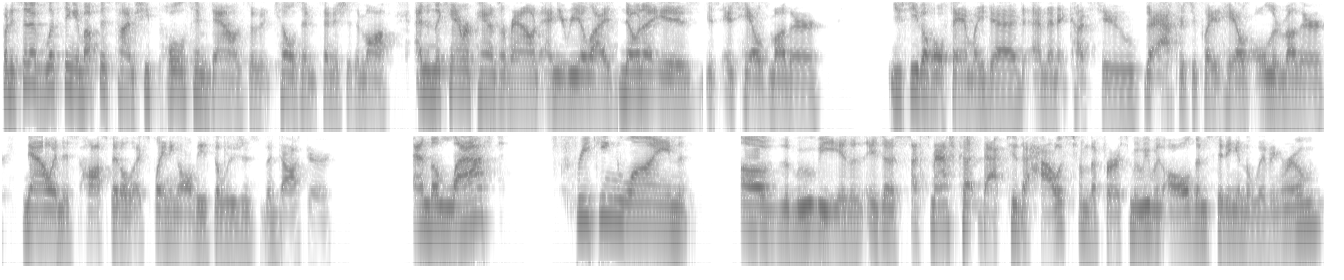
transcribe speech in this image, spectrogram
But instead of lifting him up this time, she pulls him down so that kills him, finishes him off. And then the camera pans around and you realize Nona is is, is Hale's mother. You see the whole family dead, and then it cuts to the actress who played Hale's older mother now in this hospital explaining all these delusions to the doctor. And the last freaking line of the movie is a, is a, a smash cut back to the house from the first movie with all of them sitting in the living room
